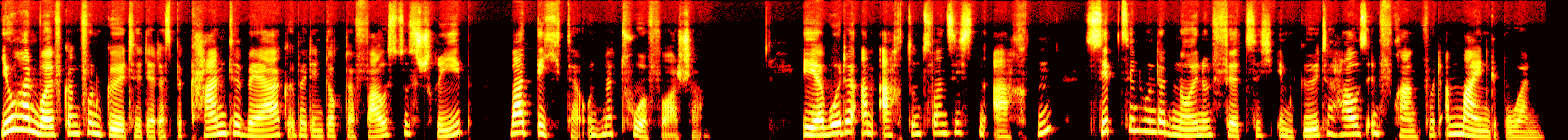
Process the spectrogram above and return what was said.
Johann Wolfgang von Goethe, der das bekannte Werk über den Dr. Faustus schrieb, war Dichter und Naturforscher. Er wurde am 28.08.1749 im Goethehaus in Frankfurt am Main geboren.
